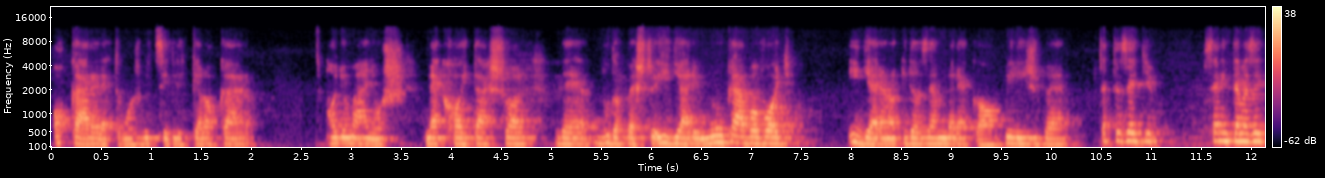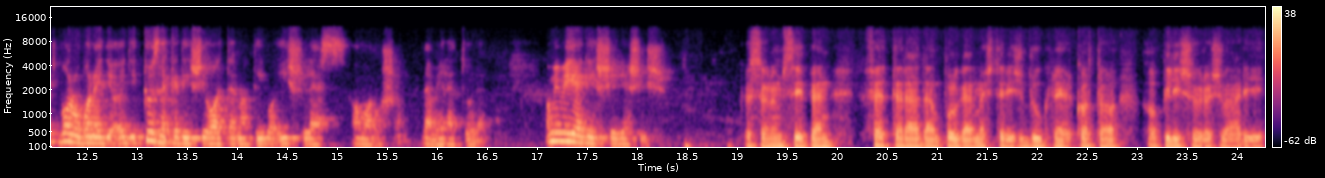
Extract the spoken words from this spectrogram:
akár elektromos biciklikkel, akár hagyományos meghajtással, de Budapestre így járjunk munkába, vagy így járnak ide az emberek a Pilisbe. Tehát ez egy, szerintem ez egy valóban egy, egy közlekedési alternatíva is lesz hamarosan, remélhetőleg. Ami még egészséges is. Köszönöm szépen. Fetter Ádám polgármester és Bruckner Kata a Pilisvörösvári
